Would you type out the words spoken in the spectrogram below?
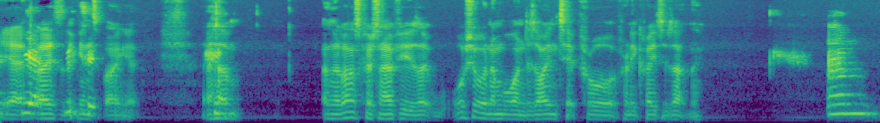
yeah, yeah I to look into buying it. Um, and the last question I have for you is like, what's your number one design tip for for any creatives out there? Um,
